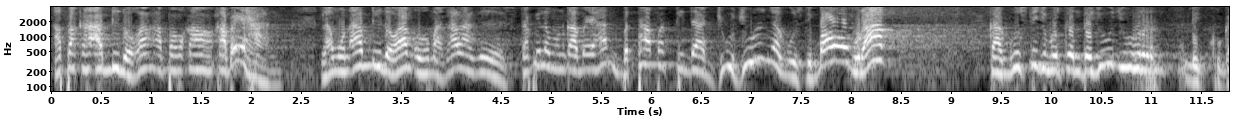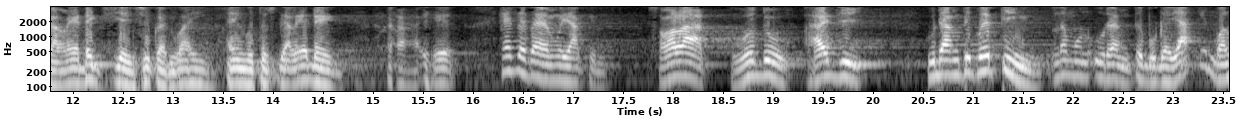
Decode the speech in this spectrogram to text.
Apakah abdi doang apakah kabehan? Lamun abdi doang uh masalah guys. Tapi lamun kabehan betapa tidak jujurnya Gusti. Bawa budak. Ka Gusti jebutkan teu jujur. Diku galedeg sia wae. Aing ngutus galedeg. Hese mu yakin. Salat, wudhu, haji, udang ti penting. Lamun urang teu boga yakin wal.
